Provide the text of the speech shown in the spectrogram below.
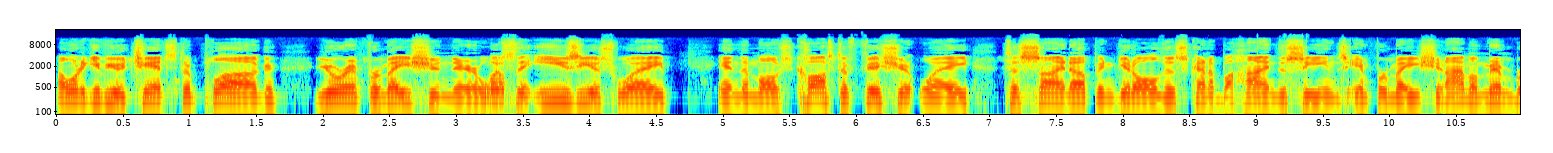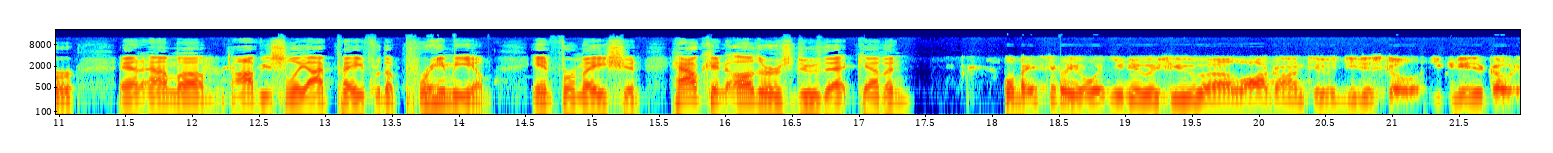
I want to give you a chance to plug your information there. What's the easiest way in the most cost efficient way to sign up and get all this kind of behind the scenes information. I'm a member, and I'm a, obviously I pay for the premium information. How can others do that, Kevin? Well, basically, what you do is you uh, log on to, you just go, you can either go to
